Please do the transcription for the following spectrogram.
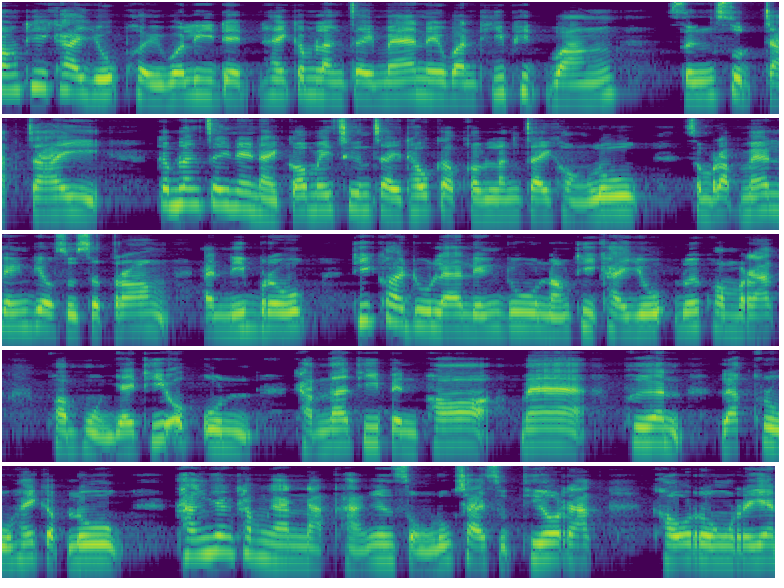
น้องที่คายุเผยวลีเด็ดให้กำลังใจแม่ในวันที่ผิดหวัง ซึ้งสุดจากใจ กำลังใจไหนๆก็ไม่ชื่นใจเท่ากับกำลังใจของลูกสำหรับแม่เลี้ยงเดี่ยวสุดสตรองแอนนี่บรูคที่คอยดูแลเลี้ยงดูน้องทีคายุด้วยความรัก ความห่วงใยที่อบอุ่นทำหน้าที่เป็นพ่อ แม่ เพื่อน และครูให้กับลูก ทั้งยังทำงานหนักหาเงินส่งลูกชายสุดที่รัก เข้าโรงเรียน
